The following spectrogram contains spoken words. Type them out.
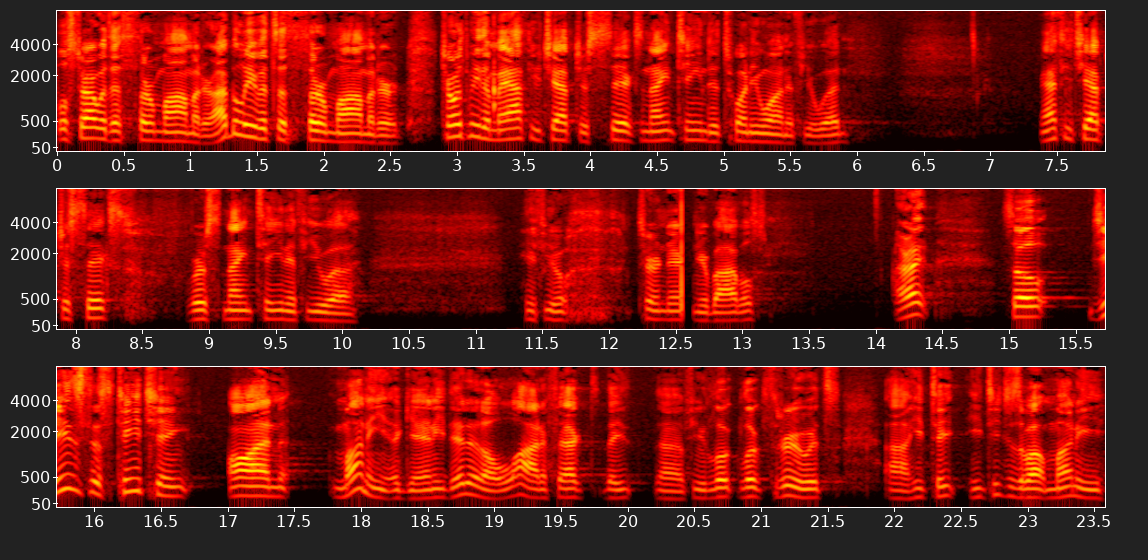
we'll start with a thermometer. I believe it's a thermometer. Turn with me to Matthew chapter 6, 19 to 21, if you would. Matthew chapter 6, verse 19, if you, uh, if you turn there in your Bibles. All right. So Jesus is teaching on money again. He did it a lot. In fact, they, uh, if you look look through, it's uh, he te- he teaches about money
